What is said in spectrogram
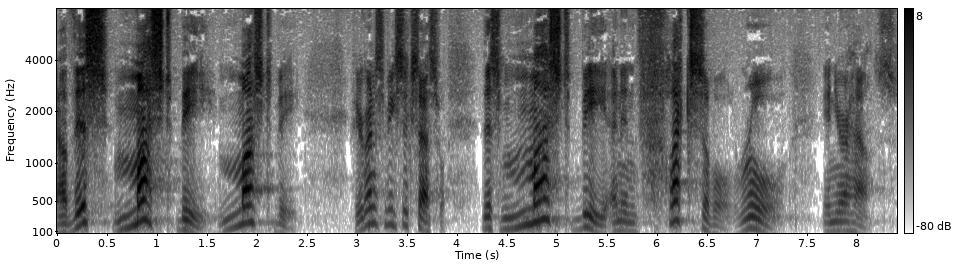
Now, this must be, must be, if you're going to be successful, this must be an inflexible rule in your house.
